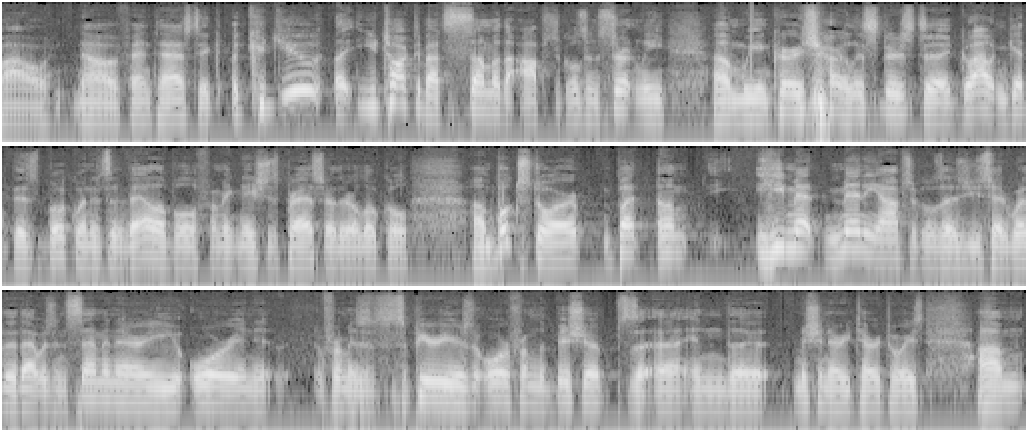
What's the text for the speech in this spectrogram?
Wow, no, fantastic. Uh, could you, uh, you talked about some of the obstacles, and certainly um, we encourage our listeners to go out and get this book when it's available from Ignatius Press or their local um, bookstore. But um, he met many obstacles, as you said, whether that was in seminary or in from his superiors or from the bishops uh, in the missionary territories. Um,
